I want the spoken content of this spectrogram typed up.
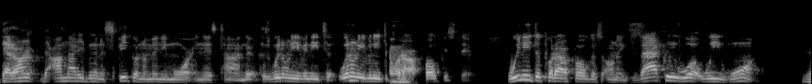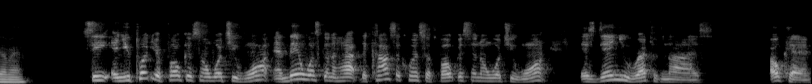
that aren't i'm not even going to speak on them anymore in this time. Because we don't even need to we don't even need to put our focus there. We need to put our focus on exactly what we want. Yeah man. See and you put your focus on what you want and then what's going to happen the consequence of focusing on what you want is then you recognize okay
